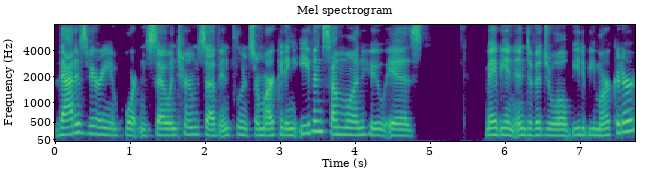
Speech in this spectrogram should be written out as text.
that is very important. So in terms of influencer marketing even someone who is maybe an individual b2b marketer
